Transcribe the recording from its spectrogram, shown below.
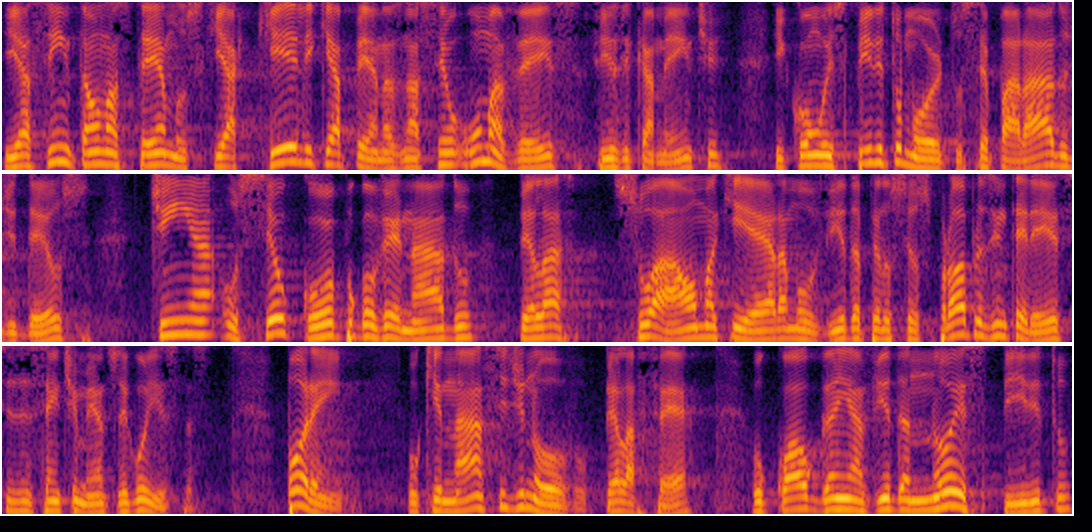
E assim então nós temos que aquele que apenas nasceu uma vez fisicamente e com o espírito morto separado de Deus, tinha o seu corpo governado pela sua alma que era movida pelos seus próprios interesses e sentimentos egoístas. Porém, o que nasce de novo pela fé o qual ganha vida no Espírito,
